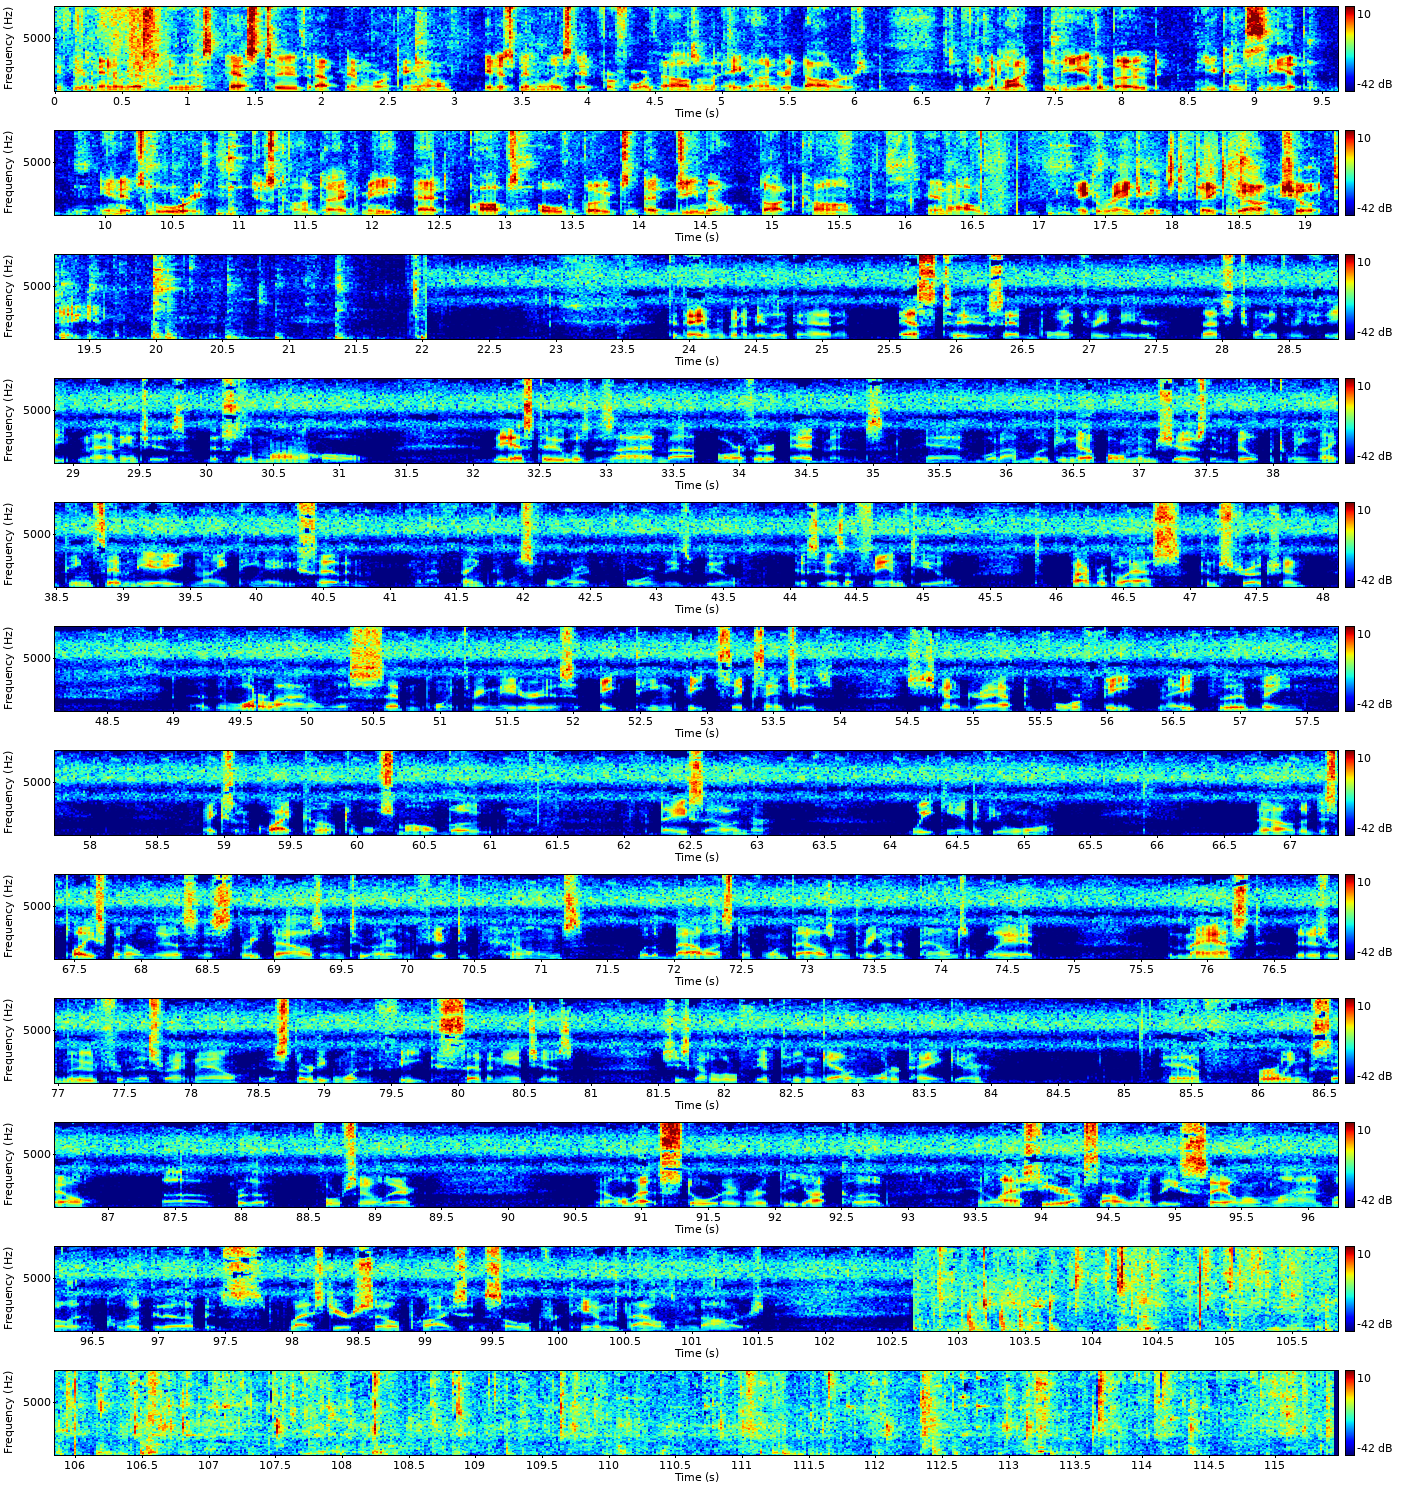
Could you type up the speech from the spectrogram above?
If you're interested in this S2 that I've been working on, it has been listed for $4,800. If you would like to view the boat, you can see it in its glory. Just contact me at popsoldboats at gmail.com and I'll make arrangements to take you out and show it to you. Today we're going to be looking at an S2 7.3 meter. That's 23 feet 9 inches. This is a monohull. The S2 was designed by Arthur Edmonds and what I'm looking up on them shows them built between 1978 and 1987 and I think there was 404 of these built. This is a fin keel. It's a fiberglass construction. Uh, the water line on this 7.3 meter is 18 feet 6 inches. She's got a draft of 4 feet and 8 foot of beam. Makes it a quite comfortable small boat for day sailing or weekend if you want. Now the displacement on this is 3,250 pounds with a ballast of 1,300 pounds of lead. The mast that is removed from this right now is 31 feet 7 inches. She's got a little 15 gallon water tank in her and a furling sail uh, for the foresail there. And all that's stored over at the yacht club. And last year I saw one of these sale online. Well, I looked it up. It's last year's sale price. It sold for $10,000.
